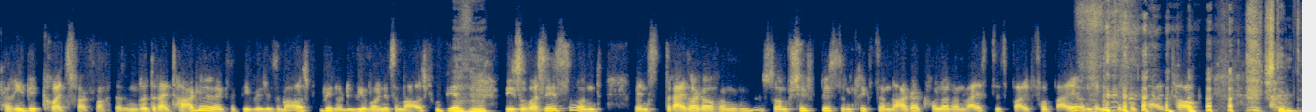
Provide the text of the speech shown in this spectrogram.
Karibik-Kreuzfahrt gemacht, also nur drei Tage. Er hat gesagt, ich will das mal ausprobieren oder wir wollen das mal ausprobieren, mhm. wie sowas ist. Und wenn es drei Tage auf einem, so einem Schiff bist und kriegst einen Lagerkoller, dann weißt du, es bald vorbei. Und wenn es total taugt, Stimmt.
